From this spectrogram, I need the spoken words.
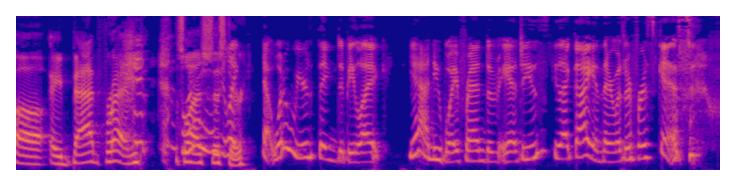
uh, a bad friend slash sister. like, yeah, what a weird thing to be like, yeah, new boyfriend of Angie's. That guy in there was her first kiss.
